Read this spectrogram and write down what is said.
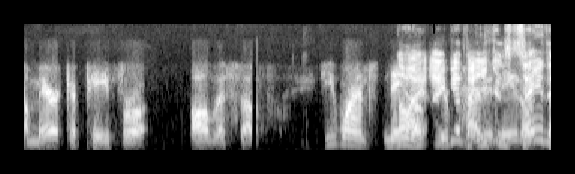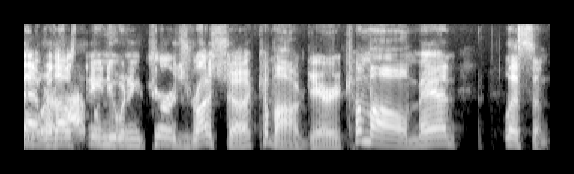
America pay for all this stuff. He wants NATO. No, I, I get that. You can NATO. say that without saying you would encourage Russia. Come on, Gary. Come on, man. Listen,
